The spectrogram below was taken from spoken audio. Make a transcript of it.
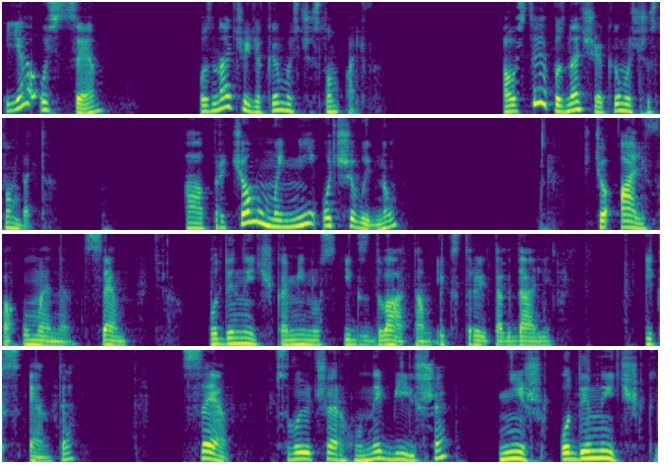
Я ось це позначу якимось числом альфа. А ось це я позначу якимось числом бета. А причому мені очевидно, що альфа у мене це одиничка мінус х2, там х3 і так далі, xn. Це, в свою чергу, не більше, ніж одинички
